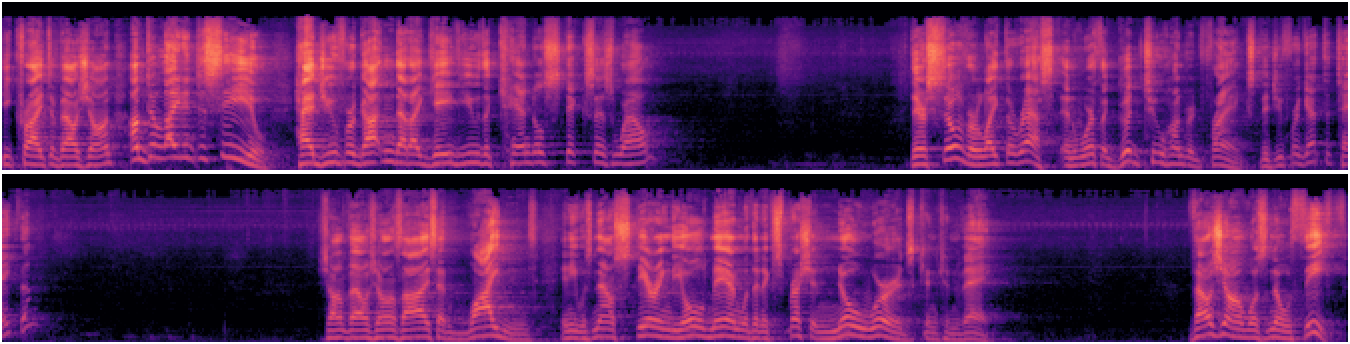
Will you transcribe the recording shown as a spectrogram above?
He cried to Valjean, I'm delighted to see you. Had you forgotten that I gave you the candlesticks as well? They're silver like the rest and worth a good 200 francs. Did you forget to take them? Jean Valjean's eyes had widened, and he was now staring the old man with an expression no words can convey. Valjean was no thief,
